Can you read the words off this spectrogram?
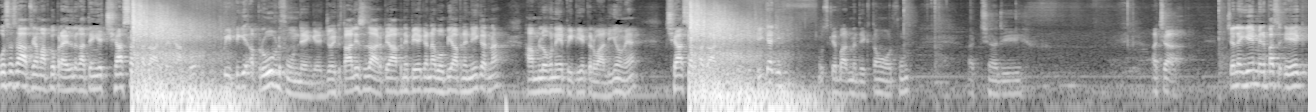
उस हिसाब से हम आपको प्राइस लगाते हैं। ये छियासठ हज़ार रुपये में आपको पीटीए अप्रूव्ड फ़ोन देंगे। जो इकतालीस हज़ार रुपये आपने पे करना, वो भी आपने नहीं करना। हम लोगों ने ये पीटीए करवा लिए हुए हैं। छियासठ हज़ार ठीक है जी। उसके बाद मैं देखता हूँ और फ़ोन अच्छा जी। अच्छा। चलें, ये मेरे पास एक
